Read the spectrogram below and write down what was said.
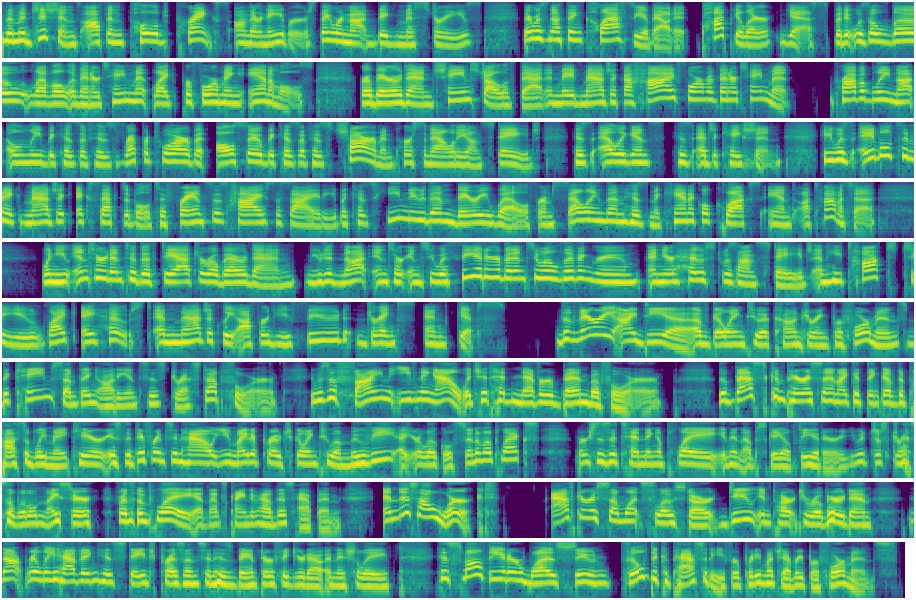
The magicians often pulled pranks on their neighbors. They were not big mysteries. There was nothing classy about it. Popular, yes, but it was a low level of entertainment like performing animals. Robert Houdin changed all of that and made magic a high form of entertainment probably not only because of his repertoire, but also because of his charm and personality on stage, his elegance, his education. He was able to make magic acceptable to France's high society because he knew them very well from selling them his mechanical clocks and automata. When you entered into the Théâtre Robert Houdin, you did not enter into a theater, but into a living room, and your host was on stage, and he talked to you like a host and magically offered you food, drinks, and gifts. The very idea of going to a conjuring performance became something audiences dressed up for. It was a fine evening out, which it had never been before. The best comparison I could think of to possibly make here is the difference in how you might approach going to a movie at your local cinemaplex versus attending a play in an upscale theater. You would just dress a little nicer for the play, and that's kind of how this happened. And this all worked. After a somewhat slow start, due in part to Robert Houdin not really having his stage presence and his banter figured out initially, his small theater was soon filled to capacity for pretty much every performance.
